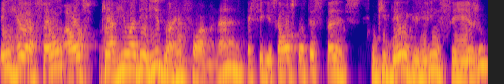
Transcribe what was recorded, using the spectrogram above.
em relação aos que haviam aderido à reforma, né? perseguição aos protestantes, o que deu, inclusive, ensejo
